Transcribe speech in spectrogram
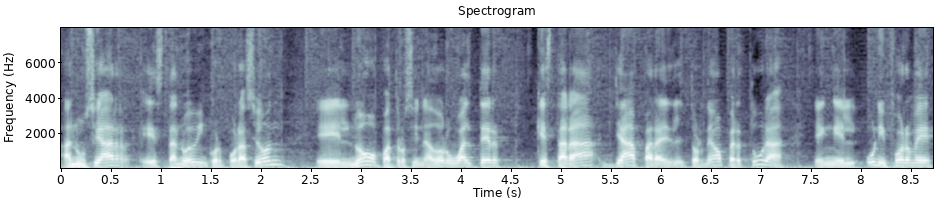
anunciar esta nueva incorporación, el nuevo patrocinador Walter que estará ya para el torneo Apertura en el uniforme,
